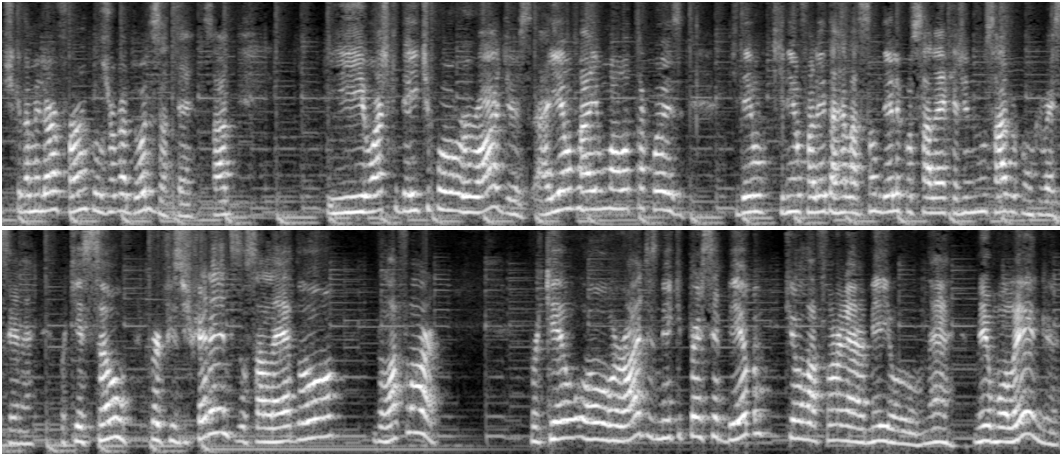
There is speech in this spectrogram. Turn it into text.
acho que da melhor forma com os jogadores até, sabe? E eu acho que daí, tipo, o Rodgers, aí vai uma outra coisa que, que nem eu falei da relação dele com o Salé, que a gente não sabe como que vai ser, né? Porque são perfis diferentes, o Salé é do, do LaFleur. Porque o, o Rodgers meio que percebeu que o LaFleur era meio, né, meio molenga,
